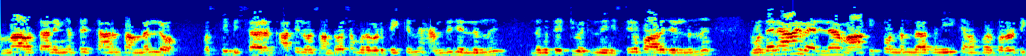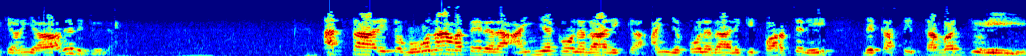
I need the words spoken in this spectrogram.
ഒന്നാമത്താൽ ഇങ്ങനത്തെ സ്ഥാനം തന്നല്ലോ. വസ്തി ബിസാരൻ അതിൽ സന്തോഷം പ്രകടിപ്പിക്കുന്ന ഹന്ത് ചെല്ലുന്നു. എന്തെങ്കിലും തെറ്റുപറ്റുന്ന ഇസ്തിഫാറ് ചെല്ലുന്നു. മുതലായവെല്ലാം ആക്കിക്കൊണ്ടെന്ന് ഈ പ്രവർത്തിക്കുകയാണെങ്കിൽ യാതൊരു തെറ്റുമില്ല. അത്താലിക്ക് മൂന്നാമത്തേത് അഞ്ഞക്കൂലതാലിക്ക അഞ്ഞക്കൂലതാലിക്ക് പറച്ചലി വികസി തവജുഹി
